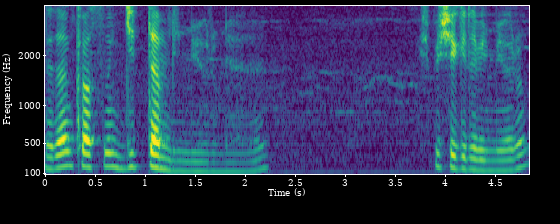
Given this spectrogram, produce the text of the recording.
neden kastını cidden bilmiyorum yani. Hiçbir şekilde bilmiyorum.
